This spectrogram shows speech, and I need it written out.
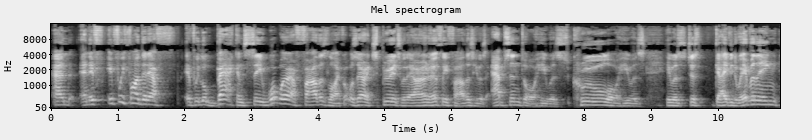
And and if if we find that our if we look back and see what were our fathers like, what was our experience with our own earthly fathers? He was absent, or he was cruel, or he was he was just gave into everything.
